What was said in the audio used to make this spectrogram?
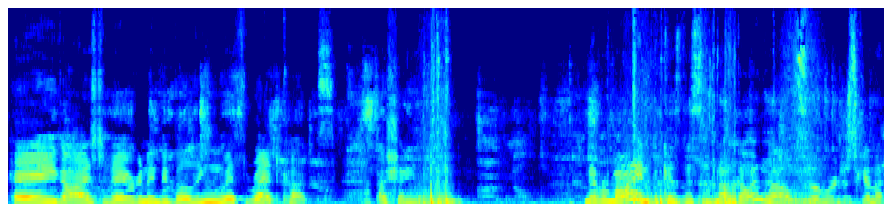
Hey guys, today we're going to be building with red cuts. I'll show you. Never mind, because this is not going well, so we're just going to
